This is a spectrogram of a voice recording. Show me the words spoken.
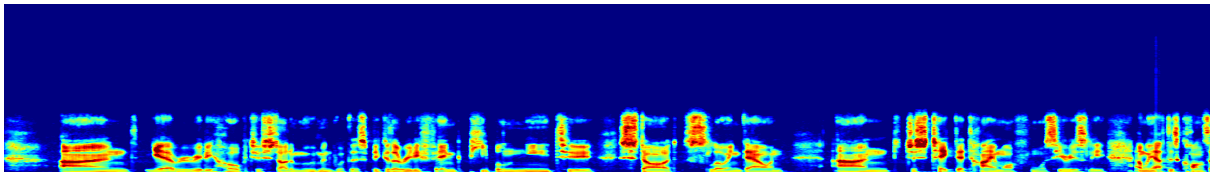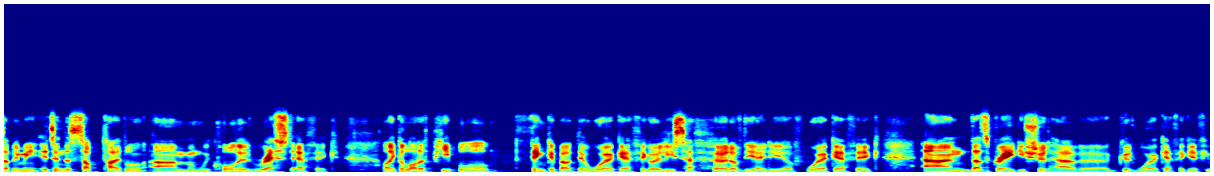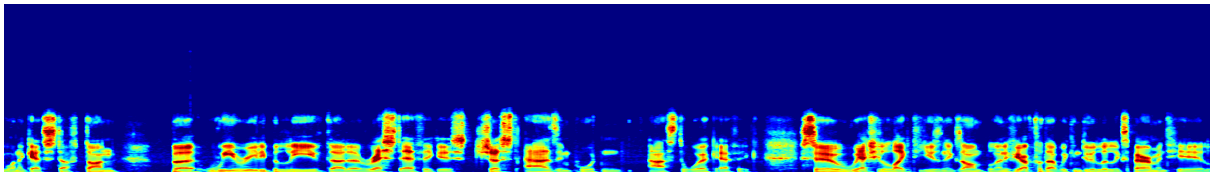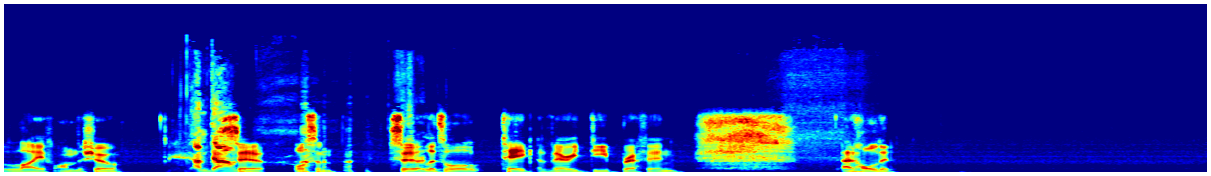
And yeah, we really hope to start a movement with this because I really think people need to start slowing down and just take their time off more seriously. And we have this concept. I mean, it's in the subtitle, um, and we call it rest ethic. Like a lot of people think about their work ethic, or at least have heard of the idea of work ethic, and that's great. You should have a good work ethic if you want to get stuff done. But we really believe that a rest ethic is just as important as the work ethic. So we actually like to use an example. And if you're up for that, we can do a little experiment here live on the show. I'm down. So awesome. so sure. let's all take a very deep breath in and hold it.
